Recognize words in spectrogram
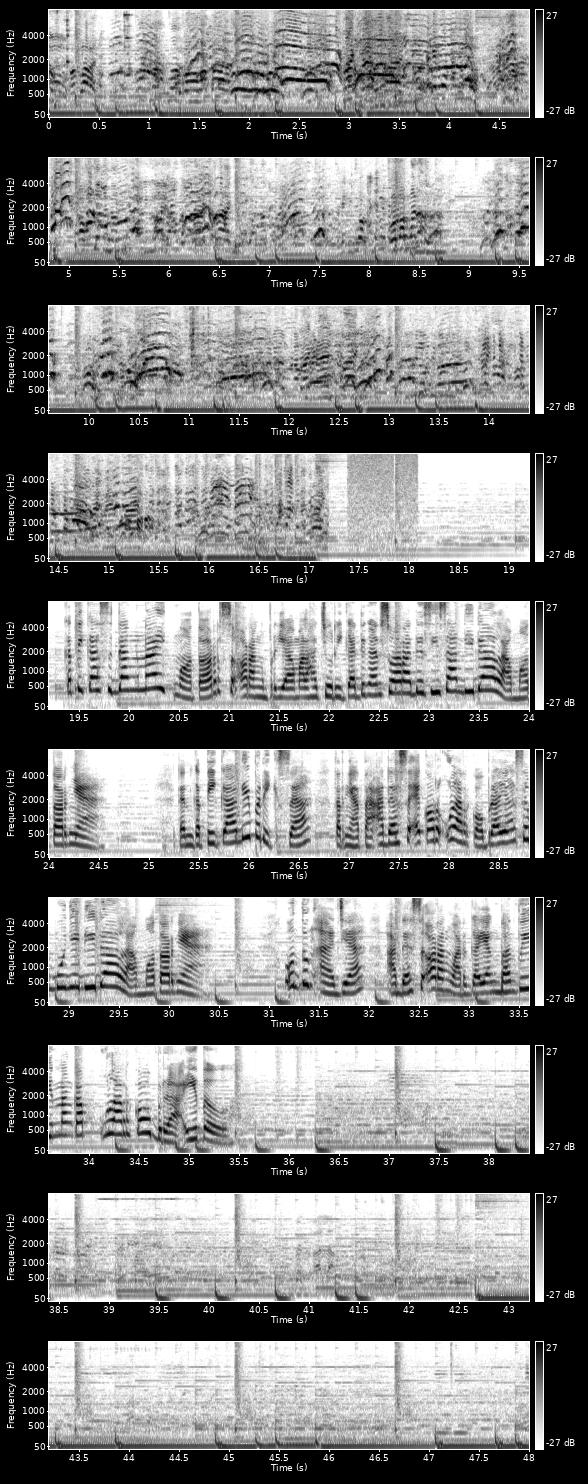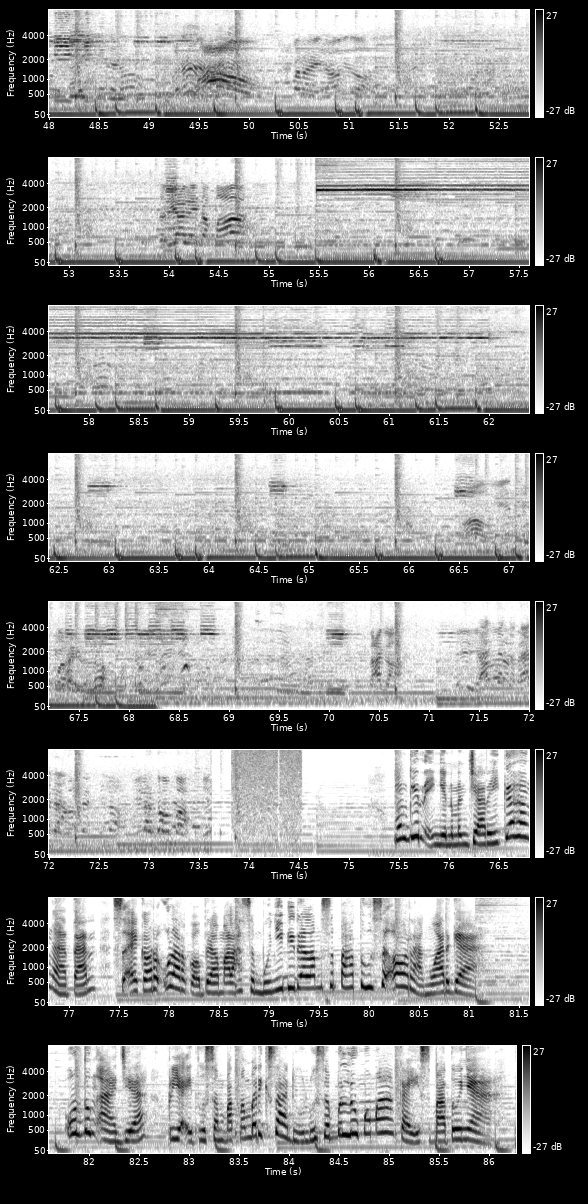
Ketika sedang naik motor, seorang pria malah curiga dengan suara desisan di dalam motornya. Dan ketika diperiksa, ternyata ada seekor ular kobra yang sembunyi di dalam motornya. Untung aja ada seorang warga yang bantuin nangkap ular kobra itu. Mungkin ingin mencari kehangatan, seekor ular kobra malah sembunyi di dalam sepatu seorang warga. Untung aja, pria itu sempat memeriksa dulu sebelum memakai sepatunya.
